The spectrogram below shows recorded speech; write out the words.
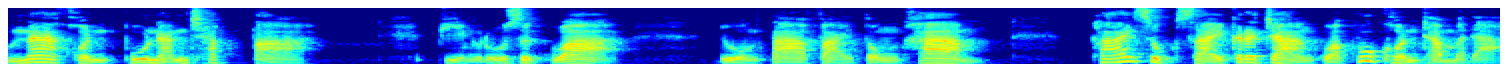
มหน้าคนผู้นั้นชัดตา เพียงรู้สึกว่า ดวงตาฝ่ายตรงข้าม คล้ายสุกใสกระจ่างกว่าผู้คนธรรมดา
